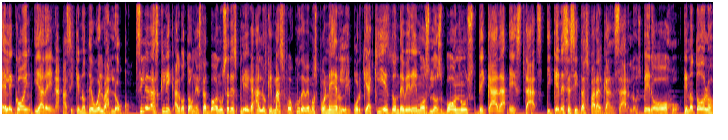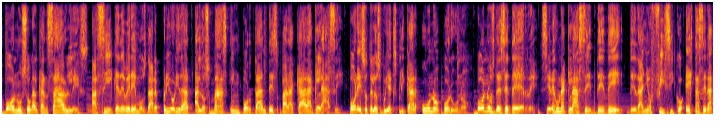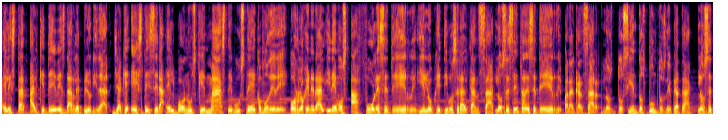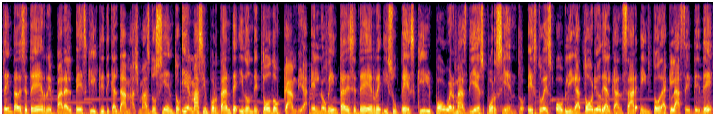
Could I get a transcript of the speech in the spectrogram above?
L-Coin y Adena, así que no te vuelvas loco. Si le das clic al botón Stat Bonus se despliega a lo que más foco debemos ponerle, porque aquí es donde veremos los bonus de cada stats y qué necesitas para alcanzarlos. Pero ojo, que no todos los bonus son alcanzables, así que deberemos dar prioridad a los más importantes importantes para cada clase. Por eso te los voy a explicar uno por uno. Bonus de CTR. Si eres una clase de de daño físico, esta será el stat al que debes darle prioridad, ya que este será el bonus que más te bustee como DD. Por lo general iremos a full CTR y el objetivo será alcanzar los 60 de CTR para alcanzar los 200 puntos de P-Attack, los 70 de CTR para el P-Skill Critical Damage más 200 y el más importante y donde todo cambia, el 90 de CTR y su P-Skill Power más 10%. Esto es obligatorio de alcanzar en toda clase de D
